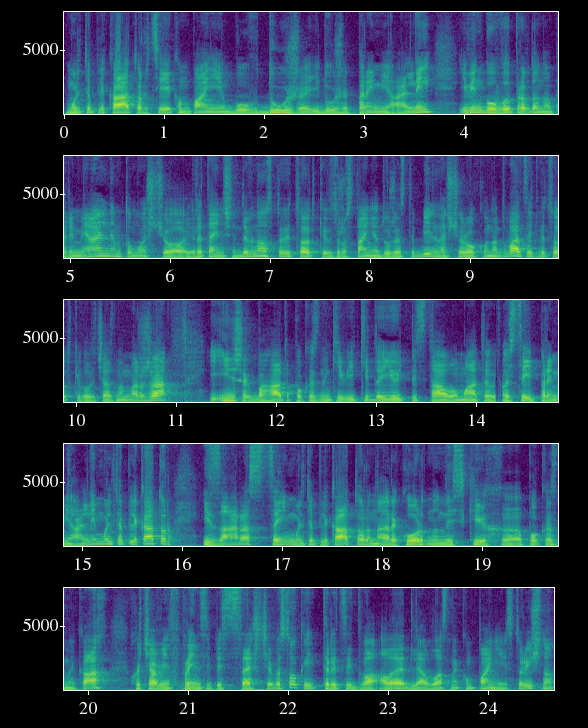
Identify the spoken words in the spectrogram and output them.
мультиплікатор цієї компанії був дуже і дуже преміальний, і він був виправдано преміальним, тому що ретеншн 90%, зростання дуже стабільне, щороку на 20%, величезна маржа і інших багато показників, які дають підставу мати ось цей преміальний мультиплікатор. І зараз цей мультиплікатор на рекордно низьких е, показниках, хоча він, в принципі, все ще високий, 32, але для власне компанії історично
